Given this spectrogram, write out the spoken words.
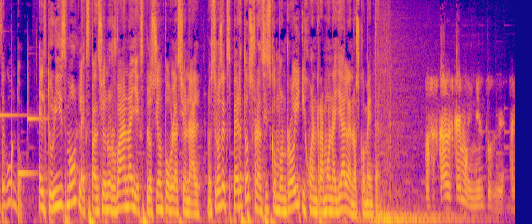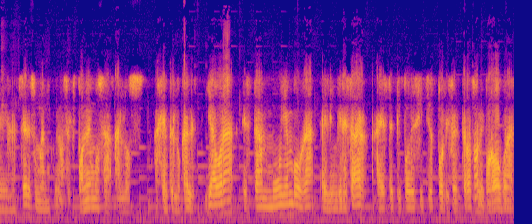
segundo, el turismo, la expansión urbana y explosión poblacional. Nuestros expertos, Francisco Monroy y Juan Ramón Ayala, nos comentan. Entonces, cada vez que hay movimientos de, seres humanos, nos exponemos a, los agentes locales. Y ahora está muy en boga el ingresar a este tipo de sitios por diferentes razones, por obras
